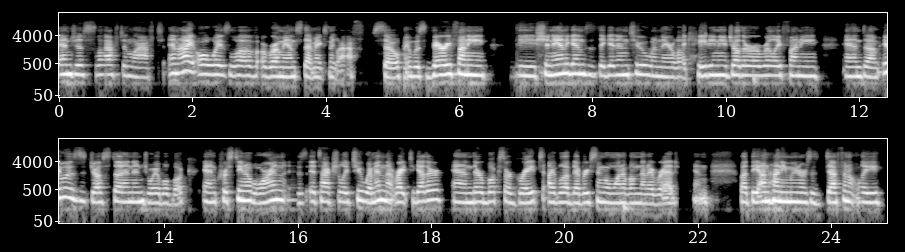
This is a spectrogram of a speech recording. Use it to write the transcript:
and just laughed and laughed. And I always love a romance that makes me laugh. So it was very funny. The shenanigans that they get into when they're like hating each other are really funny and um, it was just an enjoyable book. And christina lauren is it's actually two women that write together and their books are great. I've loved every single one of them that i've read. And but the unhoneymooners is definitely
